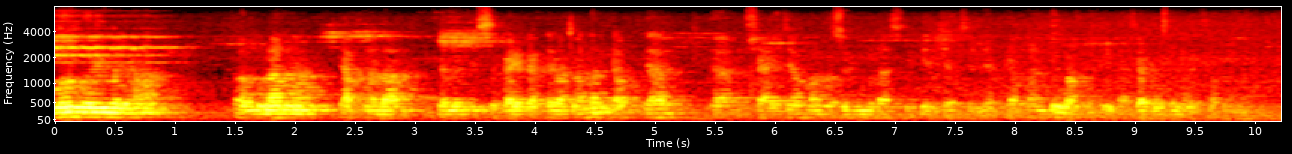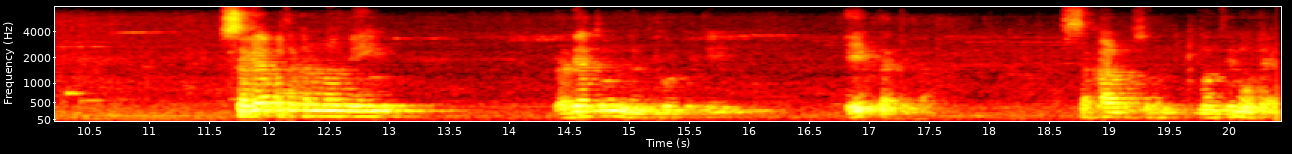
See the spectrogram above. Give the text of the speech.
गोरगरिबांना मुलांना ते आपल्याला त्याला सकाळी करतात आपल्याला त्या त्या त्या शाळेच्या मागासवर्गीय मुलं असतील त्यांच्या त्या आपण ते वापरतो अशा प्रसंगाचा सगळ्या पथकांना मी हृदयातून विनंती करतो की एक तारखेला सकाळपासून मंत्री महोदय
